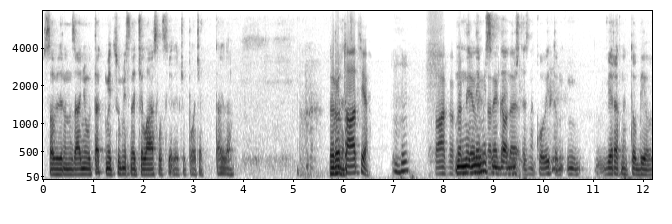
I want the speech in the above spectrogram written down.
S obzirom na zadnju utakmicu, mislim da će Laslo sljedeću početi. Tako da, Rotacija. Mhm. Svakako ne, ne mislim da je ništa znakovito. Vjerojatno je to bio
